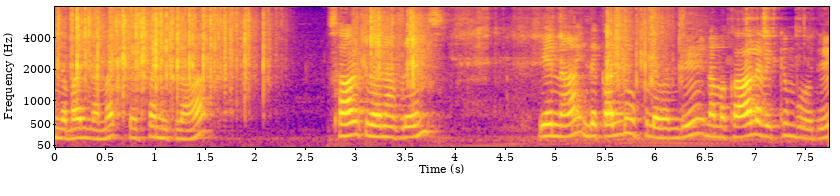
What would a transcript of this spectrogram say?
இந்த மாதிரி நம்ம ஸ்ப்ரெட் பண்ணிக்கலாம். சால்ட் வேணாம் ஃப்ரெண்ட்ஸ் ஏன்னா இந்த கல் உப்பில் வந்து நம்ம காலை வைக்கும்போது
